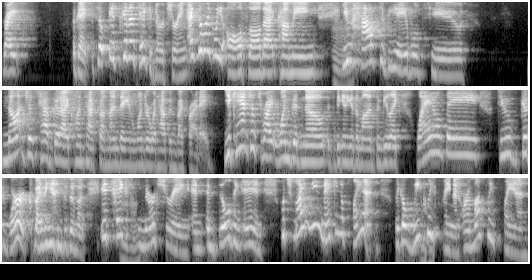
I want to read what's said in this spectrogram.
right? Okay so it's going to take nurturing. I feel like we all saw that coming. Mhm. you have to be able to not just have good eye contact on Monday and wonder what happened by Friday. You can't just write one good note at the beginning of the month and be like, why don't they do good work by the end of the month? It takes Mhm. nurturing and, and building in, which might mean making a plan, like a weekly plan or a monthly plan,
